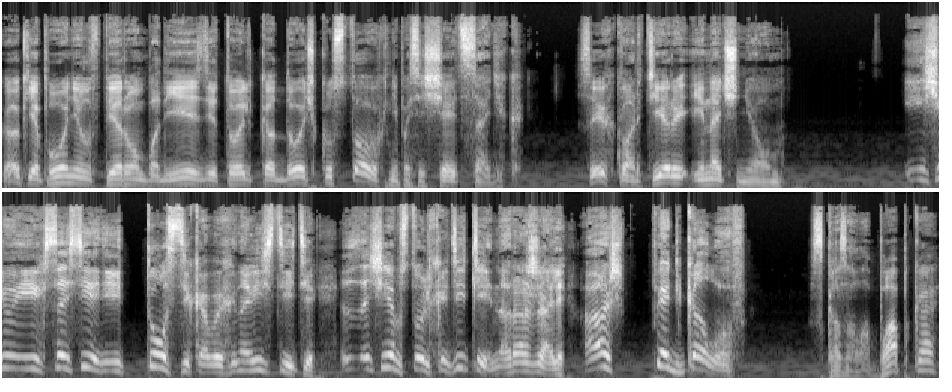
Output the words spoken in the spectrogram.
«Как я понял, в первом подъезде только дочь Кустовых не посещает садик. С их квартиры и начнем». «Еще и их соседей Толстиковых навестите. Зачем столько детей нарожали? Аж пять голов!» Сказала бабка,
